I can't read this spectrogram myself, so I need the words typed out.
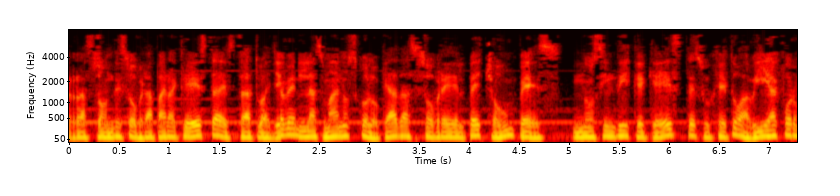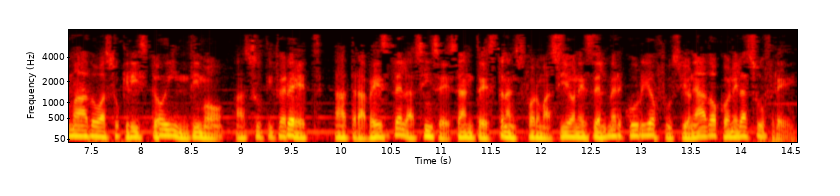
Razón de sobra para que esta estatua lleve en las manos colocadas sobre el pecho un pez, nos indique que este sujeto había formado a su Cristo íntimo, a su Tiferet, a través de las incesantes transformaciones del mercurio fusionado con el azufre.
